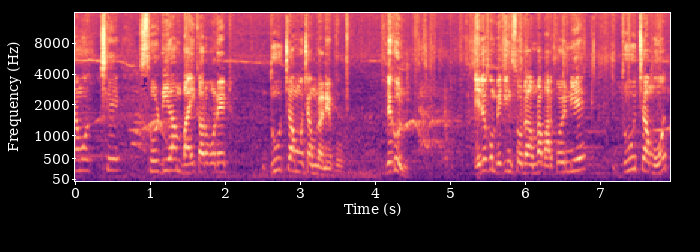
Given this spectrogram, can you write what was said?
নাম হচ্ছে সোডিয়াম বাইকার্বনেট। দু চামচ আমরা নেব। দেখুন, এরকম বেকিং সোডা আমরা বার করে নিয়ে দু চামচ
